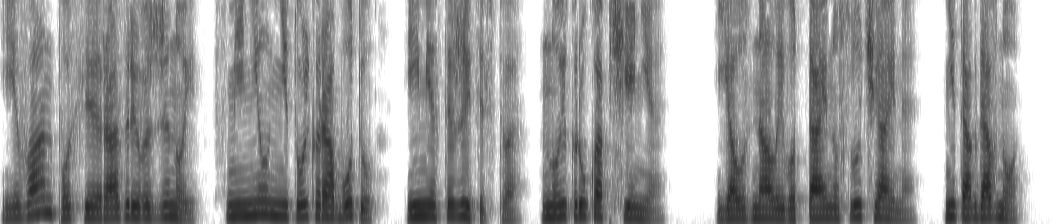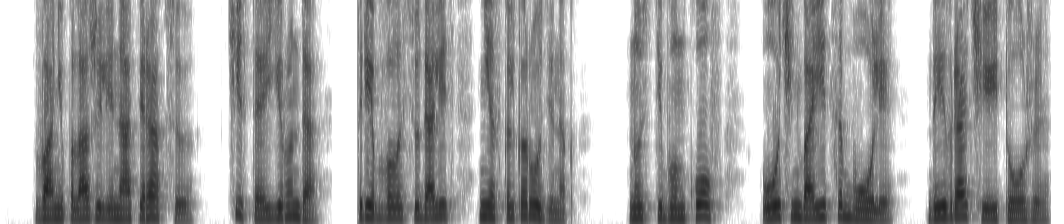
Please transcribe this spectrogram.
Иван после разрыва с женой сменил не только работу и место жительства, но и круг общения. Я узнала его тайну случайно, не так давно. Ваню положили на операцию, чистая ерунда, требовалось удалить несколько родинок. Но Стебунков очень боится боли, да и врачей тоже.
